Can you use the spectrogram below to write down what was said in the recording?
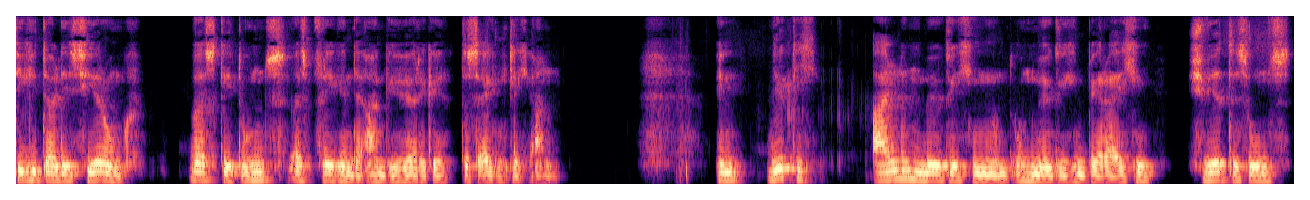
Digitalisierung. Was geht uns als pflegende Angehörige das eigentlich an? In wirklich allen möglichen und unmöglichen Bereichen schwirrt es uns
